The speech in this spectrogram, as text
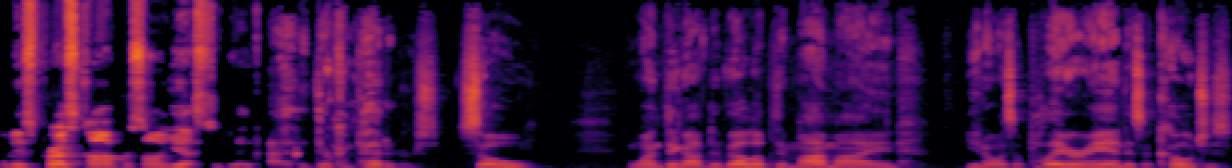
in his press conference on yesterday. They're competitors. So one thing I've developed in my mind, you know, as a player and as a coach is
